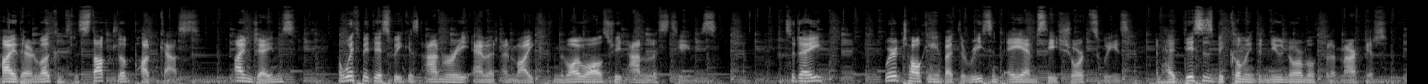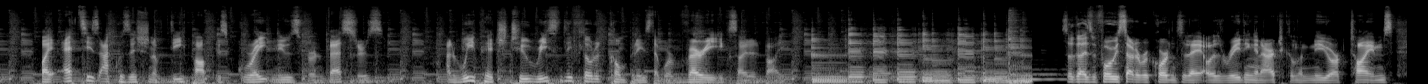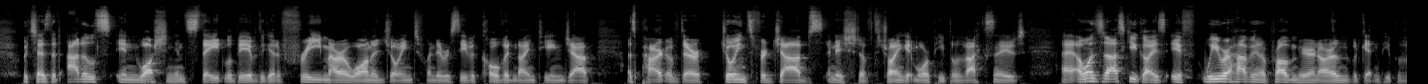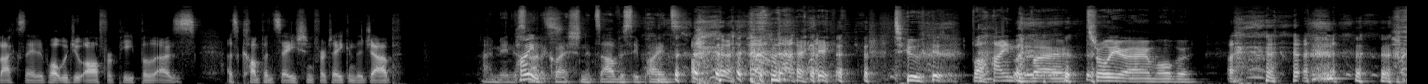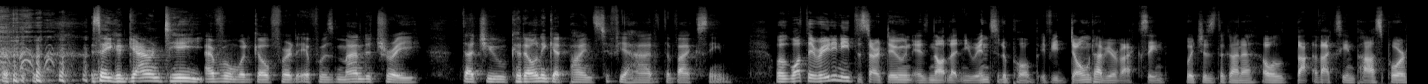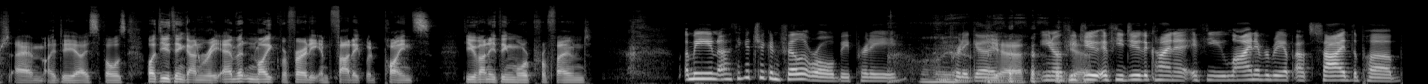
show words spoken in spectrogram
Hi there, and welcome to the Stock Club podcast. I'm James, and with me this week is Anne Marie, Emmett, and Mike from the My Wall Street analyst teams. Today, we're talking about the recent AMC short squeeze and how this is becoming the new normal for the market. Why Etsy's acquisition of Depop is great news for investors, and we pitch two recently floated companies that we're very excited by. So, guys, before we started recording today, I was reading an article in the New York Times which says that adults in Washington state will be able to get a free marijuana joint when they receive a COVID 19 jab as part of their Joints for Jabs initiative to try and get more people vaccinated. Uh, I wanted to ask you guys if we were having a problem here in Ireland with getting people vaccinated, what would you offer people as as compensation for taking the jab? I mean, it's not a question. It's obviously pints. Do it behind the bar. Throw your arm over. So you could guarantee everyone would go for it if it was mandatory that you could only get pints if you had the vaccine. Well, what they really need to start doing is not letting you into the pub if you don't have your vaccine, which is the kind of old ba- vaccine passport um, idea, I suppose. What do you think, Anne-Marie? Emmett and Mike were fairly emphatic with pints. Do you have anything more profound? I mean, I think a chicken fillet roll would be pretty, oh, pretty good. Yeah. You know, if you Yeah. do, if you do the kind of, if you line everybody up outside the pub,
